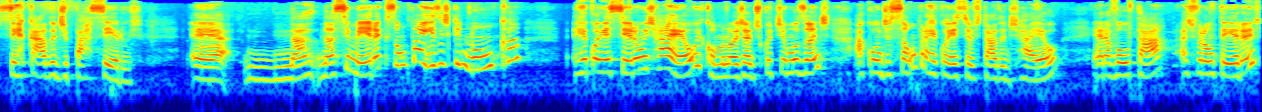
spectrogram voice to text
cercado de parceiros é, na, na cimeira, que são países que nunca reconheceram Israel, e como nós já discutimos antes, a condição para reconhecer o Estado de Israel era voltar às fronteiras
